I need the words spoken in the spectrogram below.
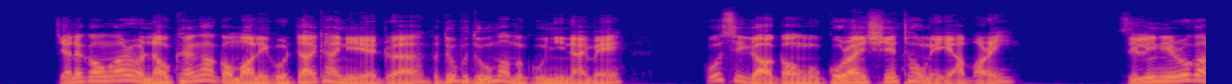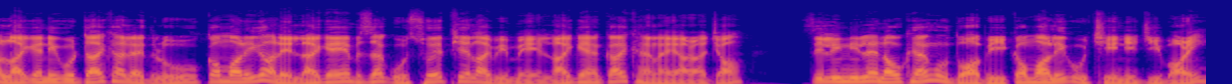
။ကျန်တကောင်ကတော့နောက်ခန်းကကောင်မလေးကိုတိုက်ခိုက်နေတဲ့အတွက်ဘသူဘသူမှမကူညီနိုင်ပဲကိုစီကာကောင်ကိုကိုရိုင်းရှင်းထုတ်နေရပါတယ်။ ဇီလီနီတို့ကလိုက်ကန်တွေကိုတိုက်ခိုက်လိုက်တယ်လို့ကောင်မလေးကလည်းလိုက်ကန်ရဲ့ပါဇက်ကိုဆွဲပြစ်လိုက်ပေမဲ့လိုက်ကန်အကိုက်ခံလိုက်ရတာကြောင့်ဇီလီနီလည်းနောက်ခန်းကိုသွားပြီးကောင်မလေးကိုခြေနေကြည့်ပါတယ်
